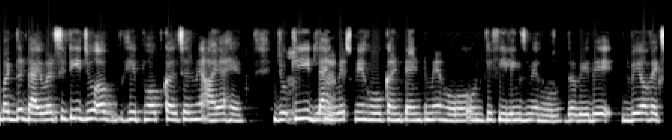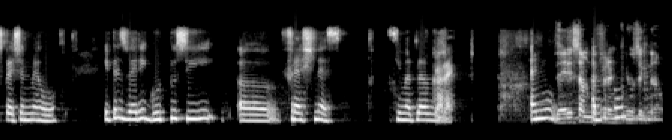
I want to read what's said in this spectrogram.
but the diversity जो अब हिप हॉप कल्चर में आया है जो कि लैंग्वेज में हो कंटेंट में हो उनके फीलिंग्स में हो the way they way of expression में हो it is very good to see freshness कि मतलब एंड There is some अभी different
